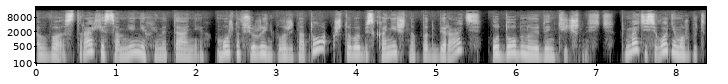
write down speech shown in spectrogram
в страхе, сомнениях и метаниях. Можно всю жизнь положить на то, чтобы бесконечно подбирать удобную идентичность. Понимаете, сегодня, может быть,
